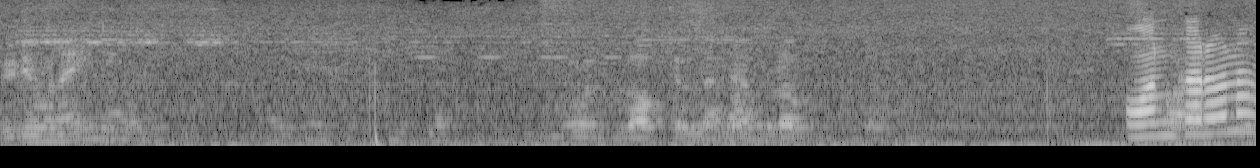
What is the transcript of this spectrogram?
वीडियो बनाएँगे? ब्लॉग चल रहा है ब्लॉग ऑन करो ना।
